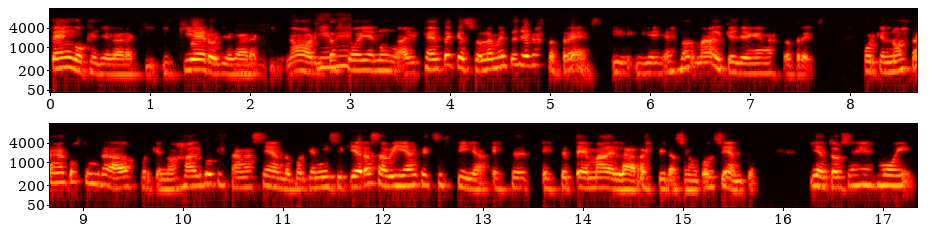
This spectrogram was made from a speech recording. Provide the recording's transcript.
tengo que llegar aquí y quiero llegar mm. aquí, ¿no? Ahorita estoy en un, hay gente que solamente llega hasta 3 y, y es normal que lleguen hasta 3 porque no están acostumbrados, porque no es algo que están haciendo, porque ni siquiera sabían que existía este, este tema de la respiración consciente. Y entonces es muy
